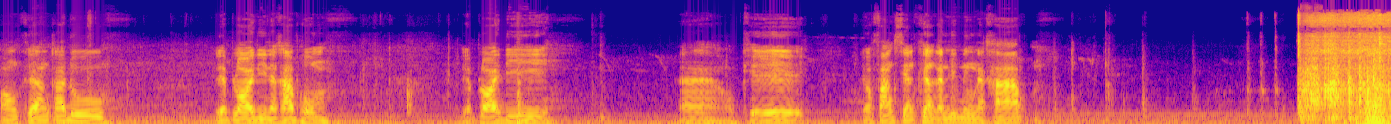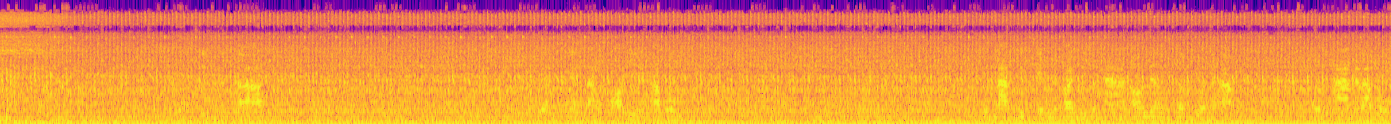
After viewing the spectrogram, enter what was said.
ห้องเครื่องก็ดู เรียบร้อยดีนะครับผม เรียบร้อยดี อ่าโอเค เดี๋ยวฟังเสียงเครื่องกันนิดนึงนะครับเสียงนะครับเครื่องเสียงดังพอดีนะครับผม ส่วนากบิ๊กเอ็มไม่ค่อยมีปัญหาเนาะเรื่องเครื่องยนต์นะครับทนทานนะครับผม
